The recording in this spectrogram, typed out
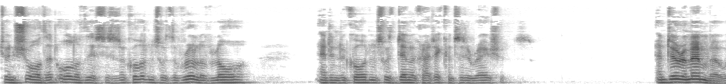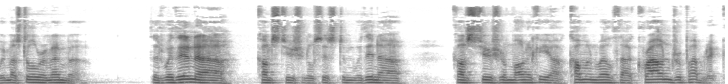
to ensure that all of this is in accordance with the rule of law and in accordance with democratic considerations. And do remember, we must all remember, that within our constitutional system, within our constitutional monarchy, our commonwealth, our crowned republic,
